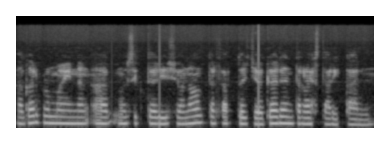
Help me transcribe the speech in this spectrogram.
agar permainan alat musik tradisional tetap terjaga dan terlestarikan.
